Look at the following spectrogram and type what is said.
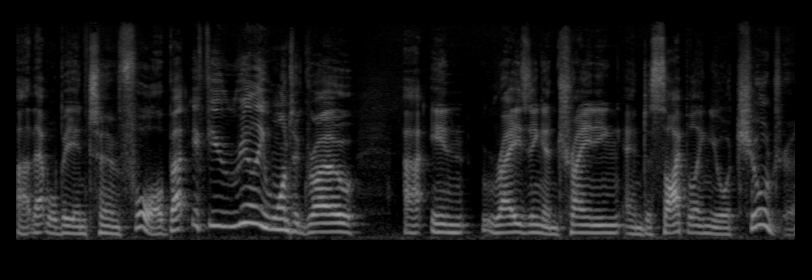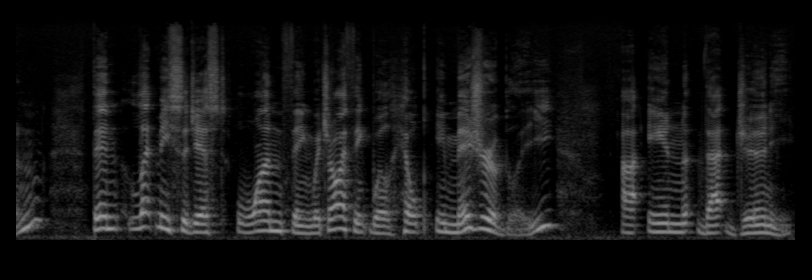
Uh, that will be in term four. But if you really want to grow uh, in raising and training and discipling your children, then let me suggest one thing which I think will help immeasurably uh, in that journey.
